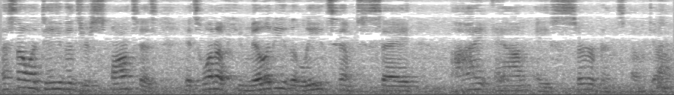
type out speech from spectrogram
That's not what David's response is. It's one of humility that leads him to say, I am a servant of God.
